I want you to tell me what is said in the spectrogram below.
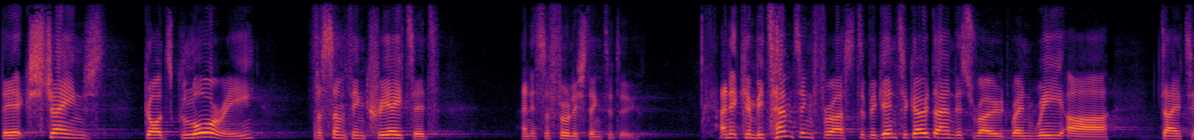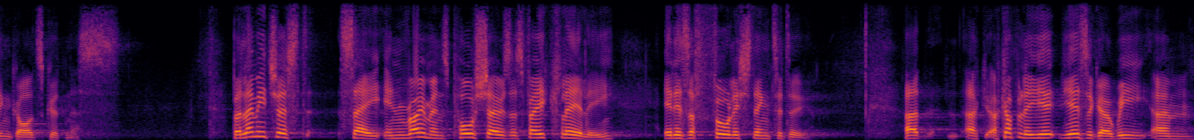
They exchanged God's glory for something created, and it's a foolish thing to do. And it can be tempting for us to begin to go down this road when we are doubting God's goodness. But let me just say in Romans, Paul shows us very clearly it is a foolish thing to do. Uh, a, a, couple of years ago, we um,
